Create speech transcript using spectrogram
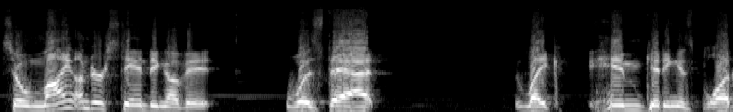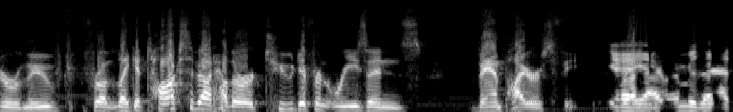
So my understanding of it was that, like, him getting his blood removed from, like, it talks about how there are two different reasons vampires feed. yeah, right? yeah, I remember that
